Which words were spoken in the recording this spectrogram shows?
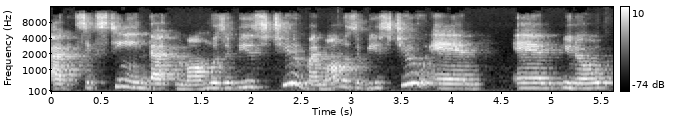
at 16 that mom was abused too. My mom was abused too, and and you know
